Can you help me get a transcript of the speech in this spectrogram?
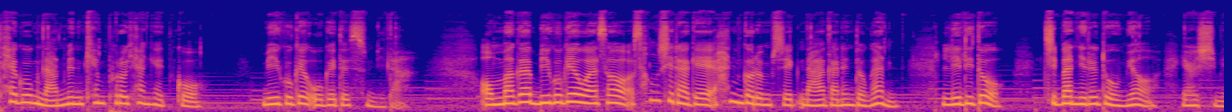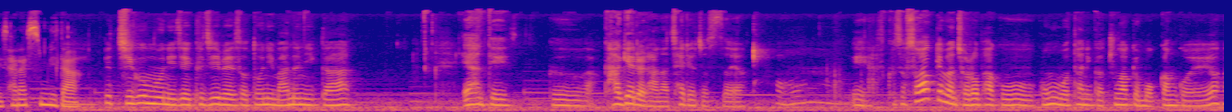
태국 난민 캠프로 향했고 미국에 오게 됐습니다. 엄마가 미국에 와서 성실하게 한 걸음씩 나아가는 동안 리리도 집안일을 도우며 열심히 살았습니다. 근데 지금은 이제 그 집에서 돈이 많으니까 애한테 그 가게를 하나 차려줬어요. 어. 예, 그래서 소학교만 졸업하고 공부 못하니까 중학교 못 간 거예요.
